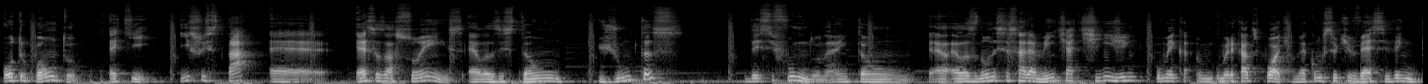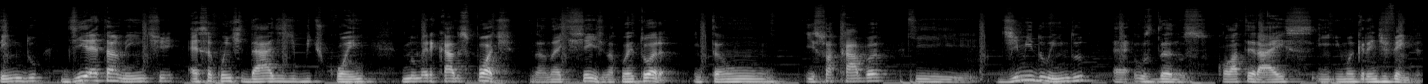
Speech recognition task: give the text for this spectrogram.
Outro ponto é que isso está, é, essas ações elas estão juntas desse fundo, né? Então, é, elas não necessariamente atingem o, o, mercado spot. Não é como se eu estivesse vendendo diretamente essa quantidade de Bitcoin no mercado spot, na, na exchange, na corretora. Então, isso acaba que diminuindo é, os danos colaterais em, em, uma grande venda.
